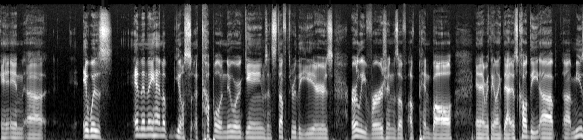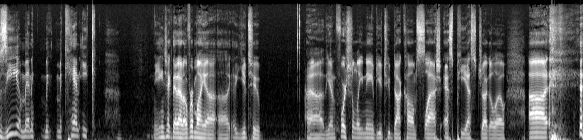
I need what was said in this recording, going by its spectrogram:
and uh, it was and then they had a you know a couple of newer games and stuff through the years, early versions of, of pinball and everything like that. It's called the uh, uh, Musée Man- Me- Mécanique. You can check that out over my uh, uh, YouTube. Uh, the unfortunately named youtube.com slash SPS Juggalo. Uh,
